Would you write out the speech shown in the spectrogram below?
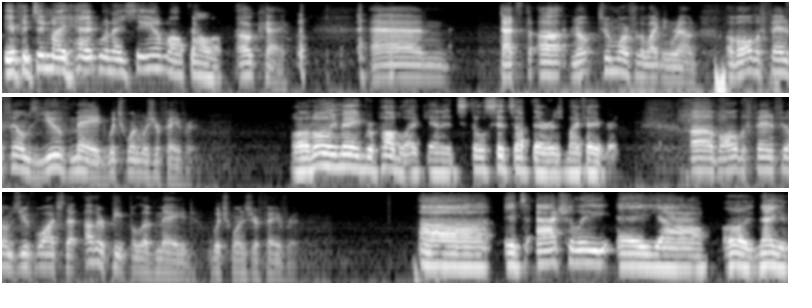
If it's in my head when I see him, I'll tell him. Okay. And that's the. Uh, nope, two more for the lightning round. Of all the fan films you've made, which one was your favorite? Well, I've only made Republic, and it still sits up there as my favorite. Of all the fan films you've watched that other people have made, which one's your favorite? Uh, it's actually a uh, oh now you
